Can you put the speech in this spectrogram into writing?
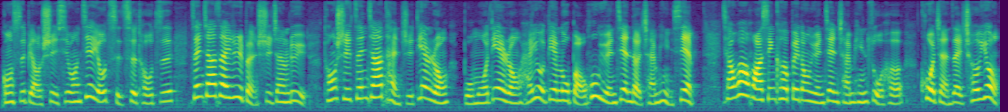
公司表示，希望借由此次投资，增加在日本市占率，同时增加坦质电容、薄膜电容还有电路保护元件的产品线，强化华新科被动元件产品组合，扩展在车用、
